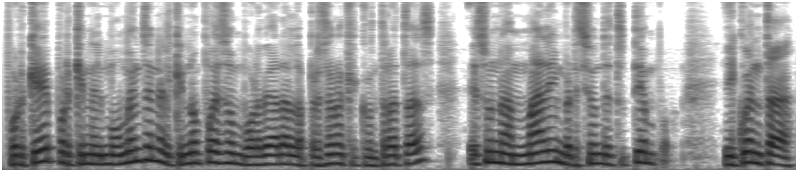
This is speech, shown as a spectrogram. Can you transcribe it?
¿Por qué? Porque en el momento en el que no puedes onboardear a la persona que contratas, es una mala inversión de tu tiempo. Y cuenta,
